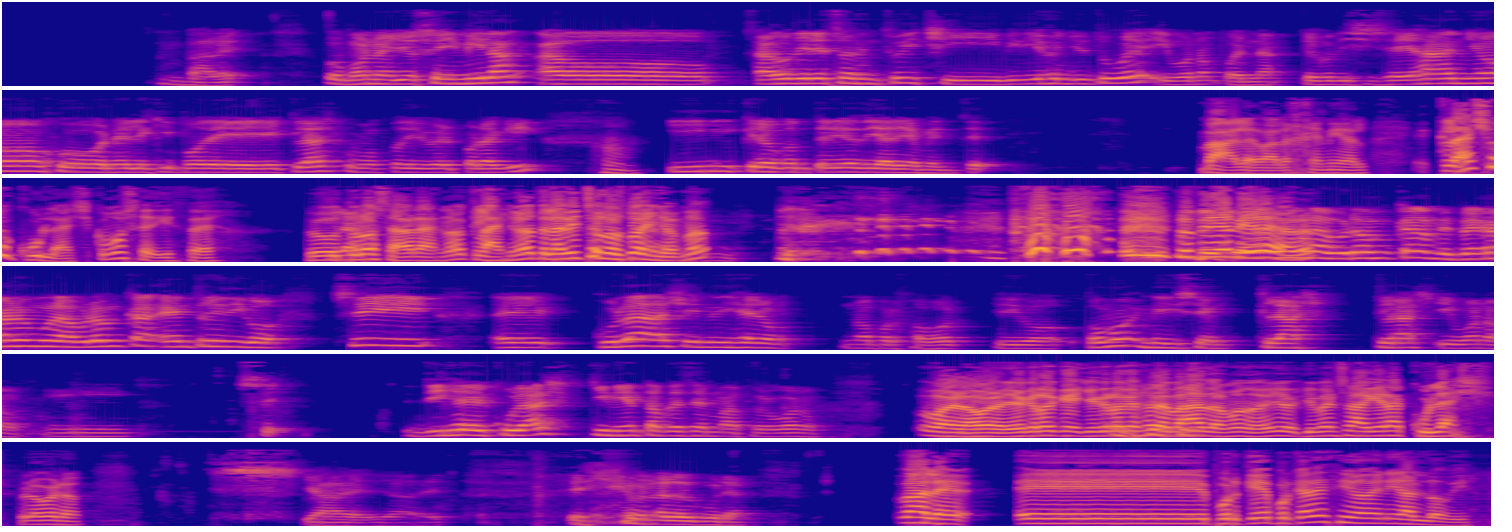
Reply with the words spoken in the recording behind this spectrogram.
Vale. Pues bueno, yo soy Milan, hago, hago directos en Twitch y vídeos en YouTube y bueno, pues nada, tengo 16 años, juego en el equipo de Clash, como podéis ver por aquí, Hmm. y creo contenido diariamente. Vale, vale, genial. ¿Clash o Kulash? ¿Cómo se dice? Tú, tú lo sabrás, ¿no? Clash, ¿no? Te lo han dicho los dueños, ¿no? No me tenía ni idea, pegaron ¿no? una bronca, me pegaron una bronca, entro y digo, sí, eh, Kulash, y me dijeron, no, por favor. Y digo, ¿cómo? Y me dicen, Clash, Clash, y bueno, mm, sí. Dije Kulash 500 veces más, pero bueno, Bueno, bueno, yo creo que, yo creo que eso le pasa a todo el mundo. Yo, yo pensaba que era Kulash, pero bueno. ya ves, ya ves. Es que es una locura. Vale, eh, ¿por qué, ¿por qué has decidido venir al lobby?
